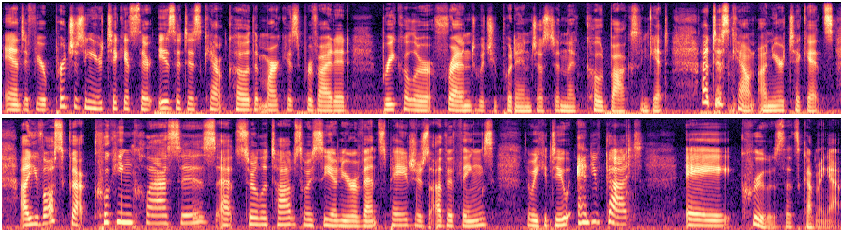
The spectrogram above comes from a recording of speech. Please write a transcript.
And if you're purchasing your tickets, there is a discount code that Mark has provided, Bricoleur Friend, which you put in just in the code box and get a discount on your tickets. Uh, you've also got cooking classes at Sur La Table. So I see on your events page, there's other things that we could do. And you've got a cruise that's coming up.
